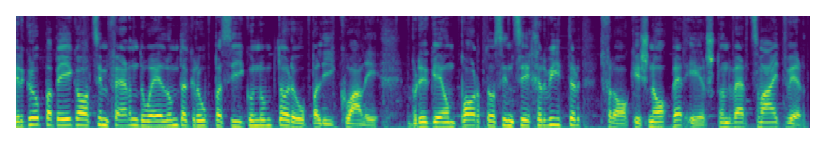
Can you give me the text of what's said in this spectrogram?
In der Gruppe B geht es im Fernduell um den Gruppensieg und um die Europa League Quali. Brügge und Porto sind sicher weiter. Die Frage ist noch, wer erst und wer zweit wird.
